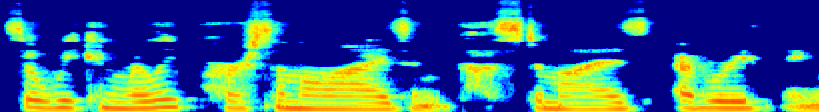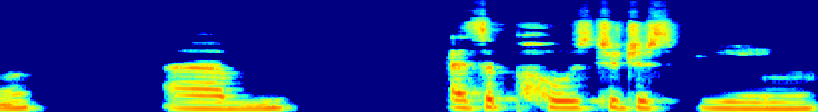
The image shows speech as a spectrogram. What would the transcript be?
So we can really personalize and customize everything um, as opposed to just being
